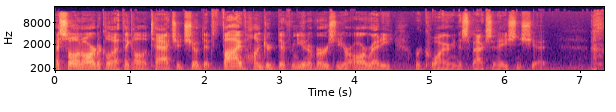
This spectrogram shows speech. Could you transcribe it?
I saw an article, and I think I'll attach it, showed that 500 different universities are already requiring this vaccination shit.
